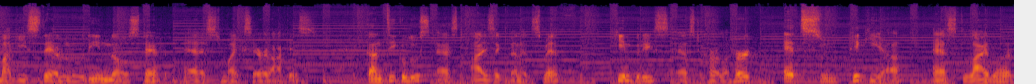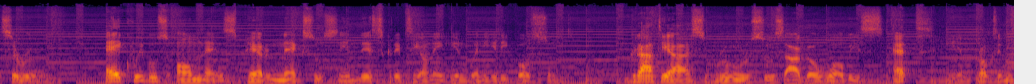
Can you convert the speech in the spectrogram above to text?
Magister Ludi Noster est Mike Saradakis. Canticulus est Isaac Bennett Smith. Kimbris est Carla Hurt. Et Sulpicia est Laila Cerulli. E quibus omnes per nexus in descriptione inveniri possunt. Gratias rur susago vobis et in proximum.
